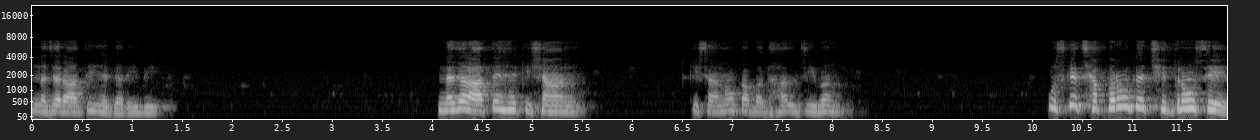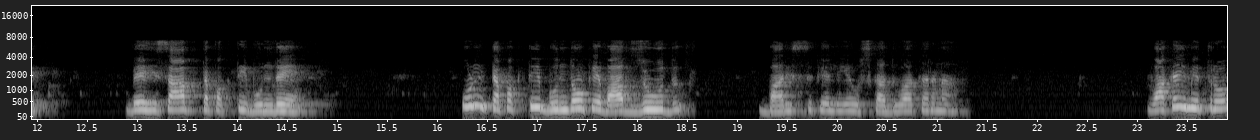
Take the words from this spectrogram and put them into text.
नज़र आती है गरीबी। नज़र आते हैं किसान, किसानों का बदहाल जीवन। उसके छप्परों के छिद्रों से बेहिसाब टपकती बूंदें, उन टपकती बूंदों के बावजूद बारिश के लिए उसका दुआ करना। वाकई मित्रों,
